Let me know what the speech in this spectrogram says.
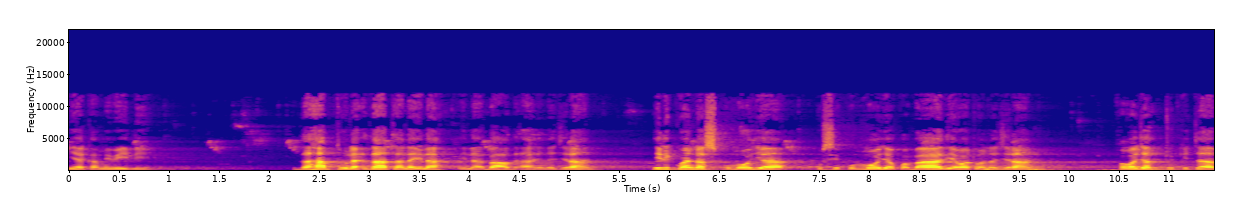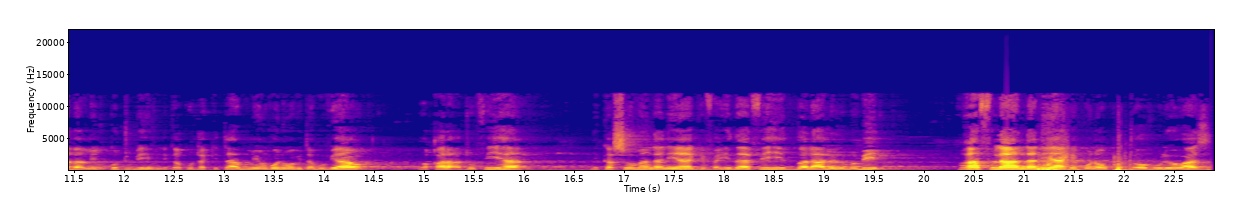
miaka miwili. Dhahabtu dhata laila ila baadhi ahli najran nilikwenda siku moja usiku mmoja kwa baadhi ya watu wa Najran fawajadtu kitaba min kutubihim nikakuta kitabu miongoni mwa vitabu vyao wa qara'tu fiha nikasoma ndani yake fa idha fihi dhalalul mubin ghafla ndani yake kuna upotovu ulio wazi.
